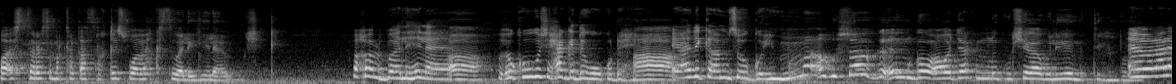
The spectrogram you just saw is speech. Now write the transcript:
waa stress marka halkaas raqiis waa wax kasta waa laga helaa uu sheegay wax walba waa la helayaa ah. Wuxuu kuugu shi xagga deg uu ku dhexe Ah. ee adiga ama soo goyin ma ugu soo go go wajaarka la guurshagaa weligay ma tegin ee walaala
